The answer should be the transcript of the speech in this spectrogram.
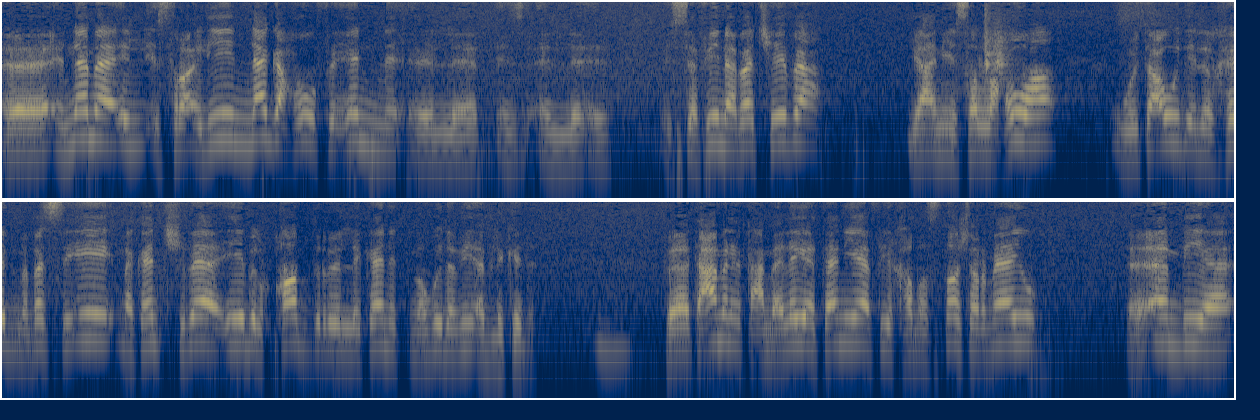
إنما الإسرائيليين نجحوا في إن ال- ال- السفينة بات شيفع يعني يصلحوها وتعود إلى الخدمة. بس إيه ما كانتش بقى إيه بالقدر اللي كانت موجودة فيه قبل كده. فاتعملت عملية تانية في 15 مايو آه، قام بيها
